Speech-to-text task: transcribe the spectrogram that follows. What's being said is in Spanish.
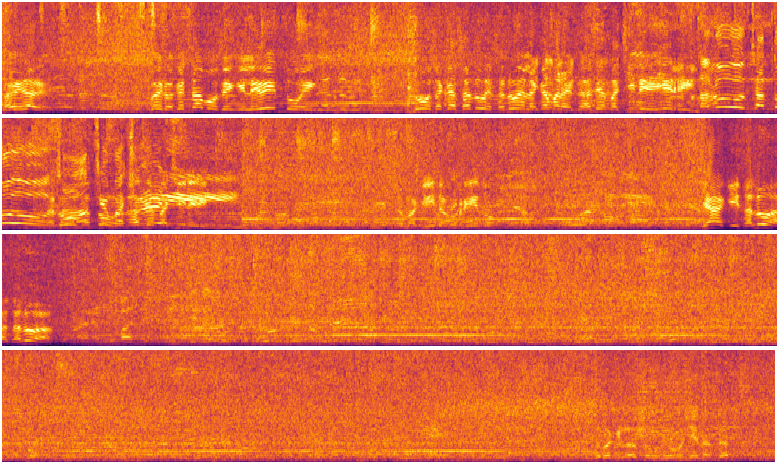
Dale. Bueno, acá estamos en el evento, en... Todos acá saluden, saluden a la cámara de Asia Machine de Jerry. Saludos a todos. Saludos a todos, Asia Machinery. Machinery. La maquinita corriendo. Jackie, saluda, saluda. Esta máquina la vamos a ver mañana andar.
